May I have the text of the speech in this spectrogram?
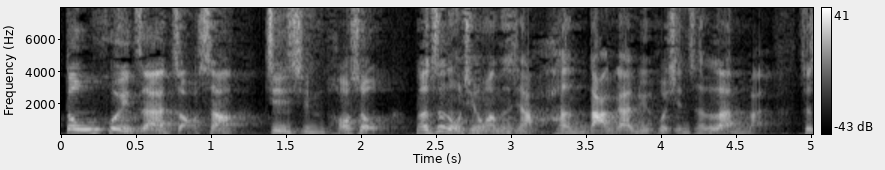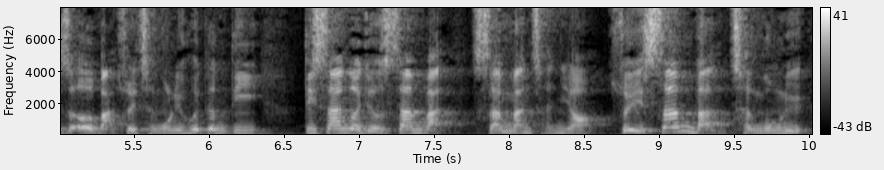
都会在早上进行抛售，那这种情况之下，很大概率会形成烂板，这是二板，所以成功率会更低。第三个就是三板，三板成妖，所以三板成功率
